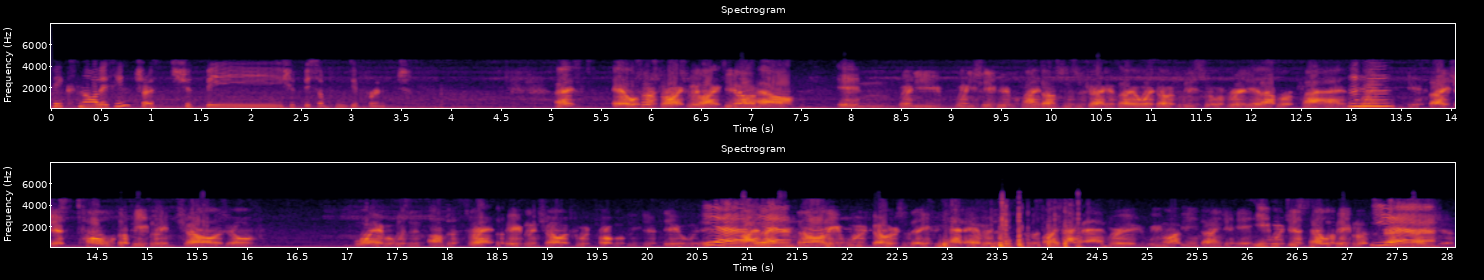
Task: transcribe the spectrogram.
piques Nali's interest should be should be something different. And it's, it also strikes me like you know how in when you when you see people playing Dungeons and Dragons, they always go for these sort of really elaborate plans. Mhm. When if they just told the people in charge of whatever was under threat, the people in charge would probably just deal with it. Yeah, I imagine yeah. Gnarly would go to the if he had evidence that was like, hey man, we we might be in danger here. He would just tell the people at the Yeah. station.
